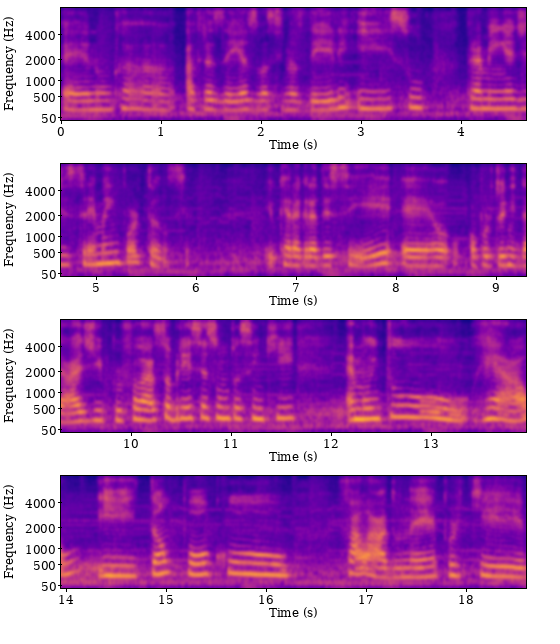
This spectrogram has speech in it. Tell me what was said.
é, nunca atrasei as vacinas dele e isso para mim é de extrema importância. Eu quero agradecer é, a oportunidade por falar sobre esse assunto assim que é muito real e tão pouco falado, né? Porque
